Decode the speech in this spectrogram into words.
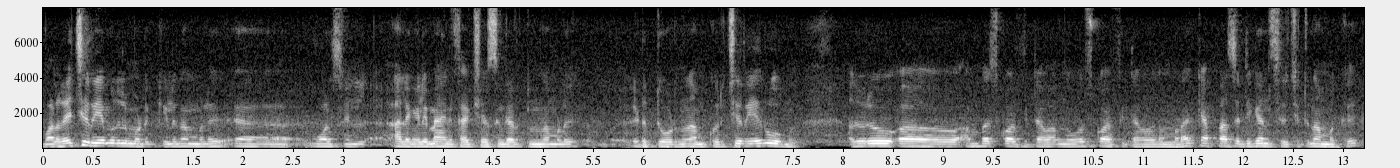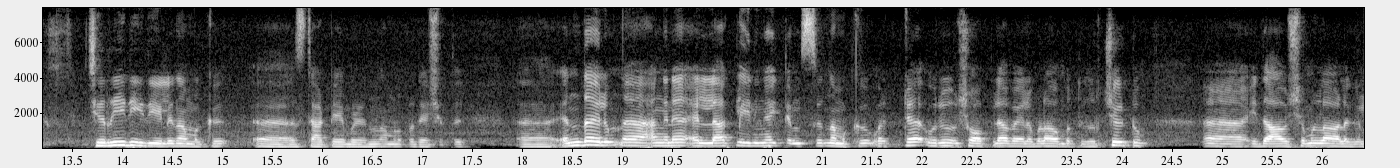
വളരെ ചെറിയ മുതൽ മുടക്കിൽ നമ്മൾ ഹോൾസെയിൽ അല്ലെങ്കിൽ മാനുഫാക്ചേഴ്സിന്റെ അടുത്ത് നിന്ന് നമ്മൾ എടുത്തു കൊടുക്കുന്നത് നമുക്കൊരു ചെറിയ റൂം അതൊരു അമ്പത് സ്ക്വയർ ഫീറ്റ് ആവാം നൂറ് സ്ക്വയർ ഫീറ്റ് ആവാം. നമ്മുടെ കപ്പാസിറ്റിക്ക് അനുസരിച്ചിട്ട് നമുക്ക് ചെറിയ രീതിയിൽ നമുക്ക് സ്റ്റാർട്ട് ചെയ്യുമ്പോഴാണ് നമ്മുടെ പ്രദേശത്ത് എന്തായാലും അങ്ങനെ എല്ലാ ക്ലീനിങ് ഐറ്റംസ് നമുക്ക് ഒറ്റ ഒരു ഷോപ്പിൽ അവൈലബിൾ ആകുമ്പോൾ തീർച്ചയായിട്ടും ഇത് ആവശ്യമുള്ള ആളുകൾ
